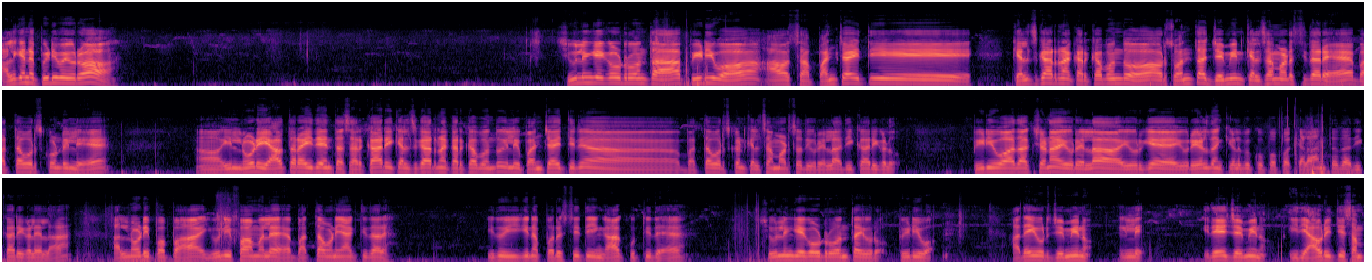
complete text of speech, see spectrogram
ಅಲ್ಲಿಗೇನ ಪಿ ಡಿ ಒ ಇವರು? ಶಿವಲಿಂಗೇಗೌಡರು ಅಂತ ಪಿ ಡಿ ಒ, ಆ ಸ ಪಂಚಾಯಿತಿ ಕೆಲಸಗಾರನ ಕರ್ಕೊಬಂದು ಅವ್ರ ಸ್ವಂತ ಜಮೀನು ಕೆಲಸ ಮಾಡಿಸ್ತಿದ್ದಾರೆ ಭತ್ತ ಒರೆಸ್ಕೊಂಡು ಇಲ್ಲಿ. ಇಲ್ಲಿ ನೋಡಿ ಯಾವ ಥರ ಇದೆ ಅಂತ ಸರ್ಕಾರಿ ಕೆಲಸಗಾರನ ಕರ್ಕೊಬಂದು ಇಲ್ಲಿ ಪಂಚಾಯತಿನ ಭತ್ತ ಒರೆಸ್ಕೊಂಡು ಕೆಲಸ ಮಾಡಿಸೋದು ಇವರೆಲ್ಲ ಅಧಿಕಾರಿಗಳು. ಪಿ ಡಿ ಒ ಆದಾಕ್ಷಣ ಇವರೆಲ್ಲ ಇವ್ರಿಗೆ, ಇವ್ರು ಹೇಳ್ದಂಗೆ ಕೇಳಬೇಕು ಪಾಪ ಕೆಳ ಅಂತದ ಅಧಿಕಾರಿಗಳೆಲ್ಲ. ಅಲ್ಲಿ ನೋಡಿ ಪಾಪ ಯೂನಿಫಾರ್ಮಲ್ಲೇ ಭತ್ತ ಹೊಣೆ ಹಾಕ್ತಿದ್ದಾರೆ ಇದು ಈಗಿನ ಪರಿಸ್ಥಿತಿ, ಹಿಂಗೆ ಕೂತಿದೆ. ಶಿವಲಿಂಗೇಗೌಡರು ಅಂತ ಇವರು ಪಿ ಡಿ ಒ ಅದೇ ಇವ್ರ ಜಮೀನು, ಇಲ್ಲಿ. ಇದೇ ಜಮೀನು. ಇದು ಯಾವ ರೀತಿ ಸಂಪ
